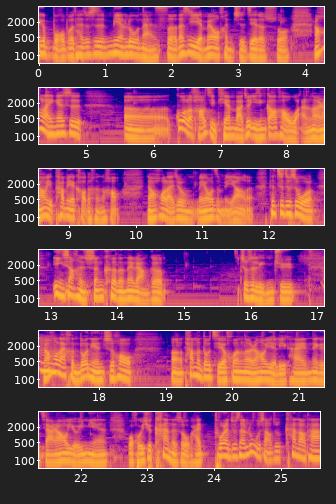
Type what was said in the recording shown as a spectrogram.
那个伯伯他就是面露难色，但是也没有很直接的说。然后后来应该是，呃，过了好几天吧，就已经高考完了，然后他们也考得很好，然后后来就没有怎么样了。但这就是我印象很深刻的那两个，就是邻居。然后后来很多年之后，呃，他们都结婚了，然后也离开那个家。然后有一年我回去看的时候，我还突然就在路上就看到他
